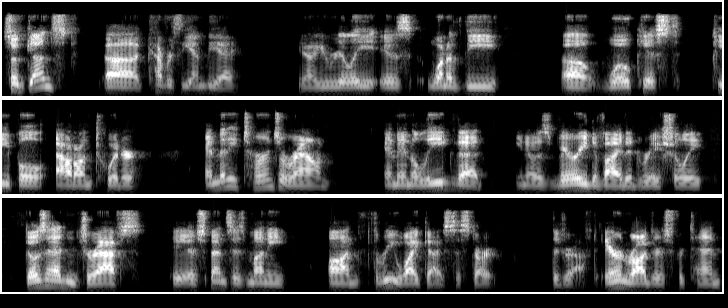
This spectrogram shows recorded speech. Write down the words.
So Guns uh, covers the NBA. You know, he really is one of the uh, wokest people out on Twitter. And then he turns around and in a league that, you know, is very divided racially, goes ahead and drafts or spends his money on three white guys to start the draft. Aaron Rodgers for 10,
